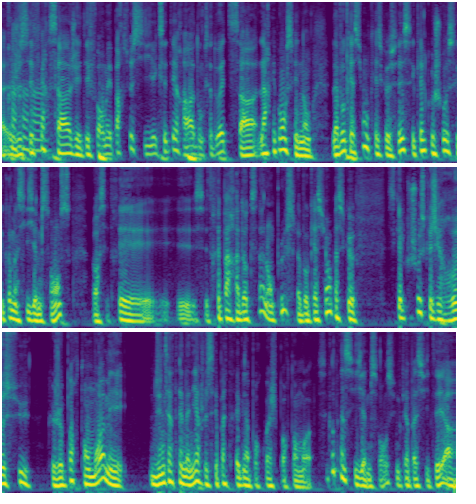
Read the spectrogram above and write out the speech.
Euh, je sais faire ça, j'ai été formé par ceci, etc. Donc ça doit être ça. La réponse est non. La vocation, qu'est-ce que c'est? C'est quelque chose, c'est comme un sixième sens. Alors c'est très, c'est très paradoxal en plus, la vocation, parce que c'est quelque chose que j'ai reçu, que je porte en moi, mais d'une certaine manière, je ne sais pas très bien pourquoi je porte en moi. C'est comme un sixième sens, une capacité à,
